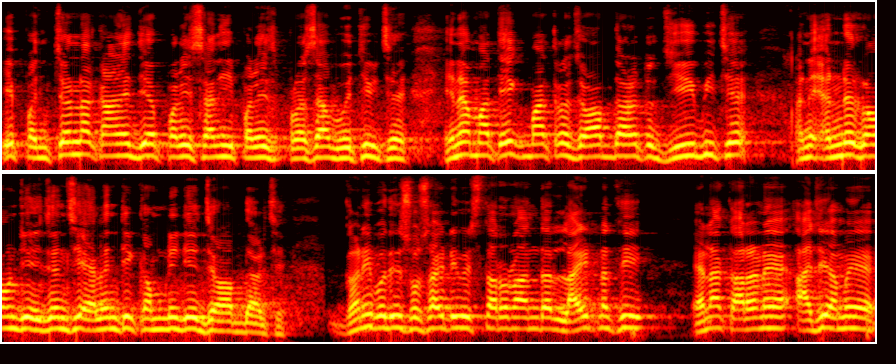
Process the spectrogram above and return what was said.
એ પંચરના કારણે જે પરેશાની પરેશ પ્રસા વેઠી છે, એના માટે એકમાત્ર જવાબદાર તો જીઈબી છે અને અંડરગ્રાઉન્ડ જે એજન્સી એલએનટી કંપની જે જવાબદાર છે. ઘણી બધી સોસાયટી વિસ્તારોના અંદર લાઇટ નથી. એના કારણે આજે અમે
